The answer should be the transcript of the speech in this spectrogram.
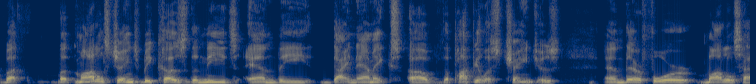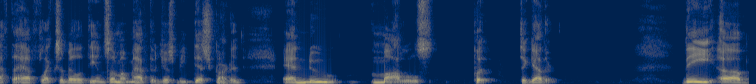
But but models change because the needs and the dynamics of the populace changes, and therefore models have to have flexibility, and some of them have to just be discarded, and new models put together. The uh,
